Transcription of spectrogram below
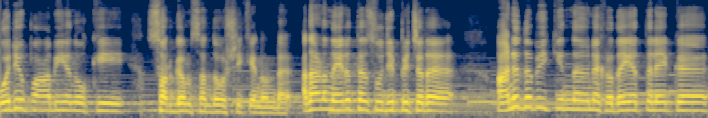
ഒരു പാപിയെ നോക്കി സ്വർഗം സന്തോഷിക്കുന്നുണ്ട്. അതാണ് നേരത്തെ സൂചിപ്പിച്ചത് അനുദപിക്കുന്നവന്റെ ഹൃദയത്തിലേക്ക്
